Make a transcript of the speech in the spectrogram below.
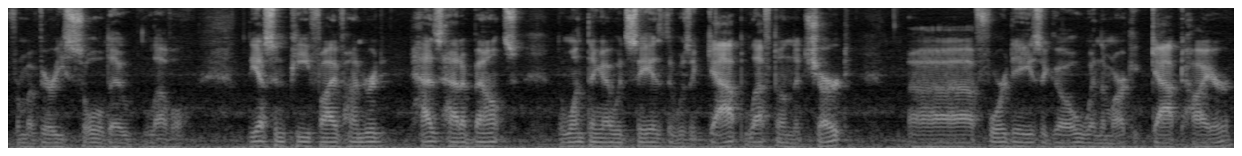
from a very sold out level. The S&P 500 has had a bounce. The one thing I would say is there was a gap left on the chart uh, four days ago when the market gapped higher.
